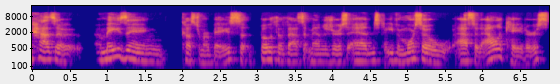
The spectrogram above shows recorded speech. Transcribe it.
has a amazing customer base, both of asset managers and even more so asset allocators.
